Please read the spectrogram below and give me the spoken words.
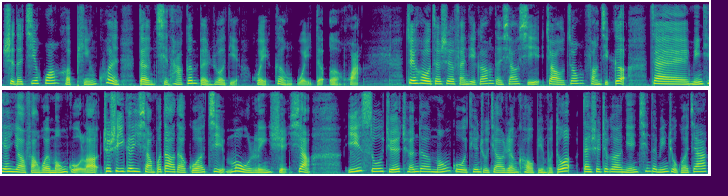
使得饥荒和贫困等其他根本弱点会更为的恶化。最后，则是梵蒂冈的消息，教宗方济各在明天要访问蒙古了，这是一个意想不到的国际睦邻选项。彝俗绝尘的蒙古天主教人口并不多，但是这个年轻的民主国家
